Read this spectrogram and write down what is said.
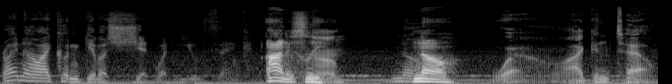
Right now, I couldn't give a shit what you think. Honestly. Huh? No. No. Well, I can tell.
